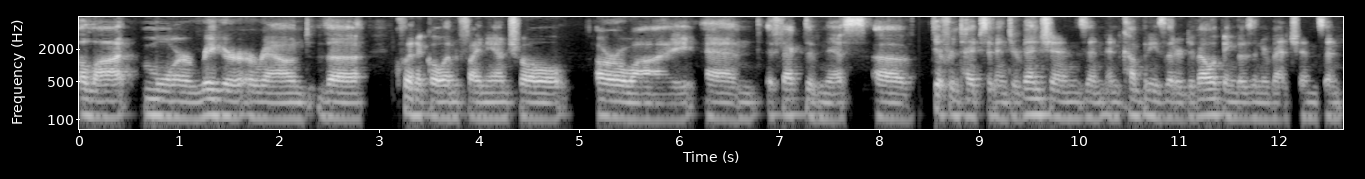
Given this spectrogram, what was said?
a lot more rigor around the clinical and financial ROI and effectiveness of different types of interventions and, and companies that are developing those interventions. And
